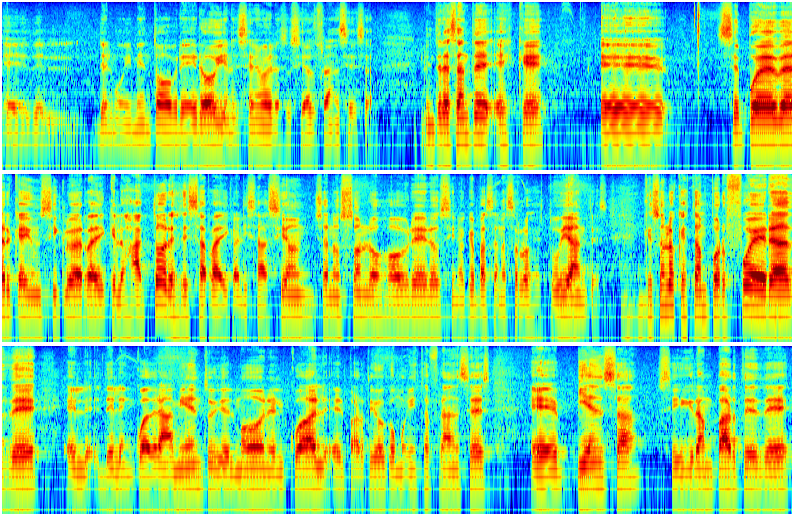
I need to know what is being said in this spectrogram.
eh, del, movimiento obrero y en el seno de la sociedad francesa. Lo interesante es que eh, se puede ver que hay un ciclo de que los actores de esa radicalización ya no son los obreros, sino que pasan a ser los estudiantes, que son los que están por fuera de del encuadramiento y del modo en el cual el Partido Comunista Francés eh, piensa ¿sí? gran parte de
